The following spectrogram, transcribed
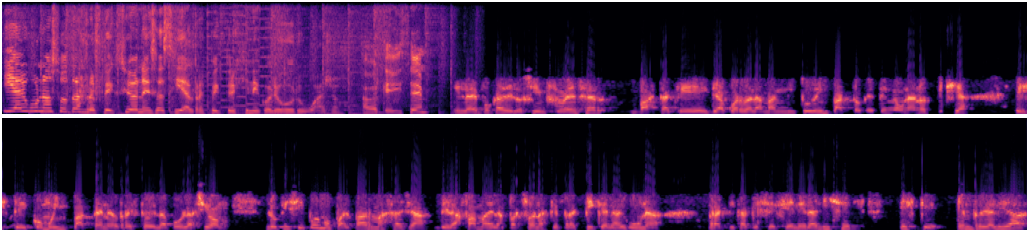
y algunas otras reflexiones así al respecto del ginecólogo uruguayo. A ver qué dice. En la época de los influencers, basta que, de acuerdo a la magnitud de impacto que tenga una noticia, este, cómo impacta en el resto de la población. Lo que sí podemos palpar más allá de la fama de las personas que practiquen alguna práctica que se generalice, es que en realidad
